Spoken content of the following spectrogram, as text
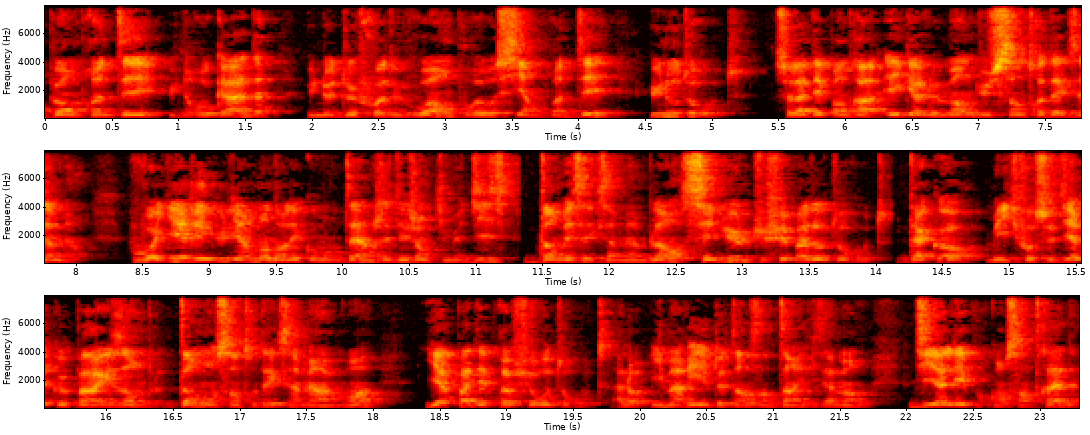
peut emprunter une rocade, une deux fois deux voies, on pourrait aussi emprunter une autoroute. Cela dépendra également du centre d'examen. Vous voyez régulièrement dans les commentaires, j'ai des gens qui me disent dans mes examens blancs, c'est nul, tu fais pas d'autoroute. D'accord, mais il faut se dire que par exemple, dans mon centre d'examen à moi, il n'y a pas d'épreuve sur autoroute. Alors il m'arrive de temps en temps évidemment d'y aller pour qu'on s'entraîne.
